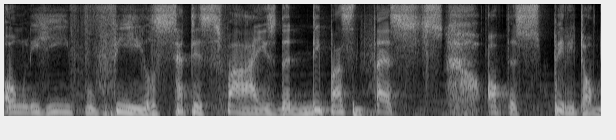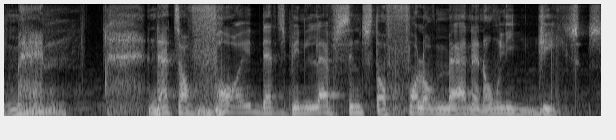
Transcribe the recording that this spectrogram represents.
Only He fulfills, satisfies the deepest thirsts of the spirit of man. And that's a void that's been left since the fall of man and only Jesus.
